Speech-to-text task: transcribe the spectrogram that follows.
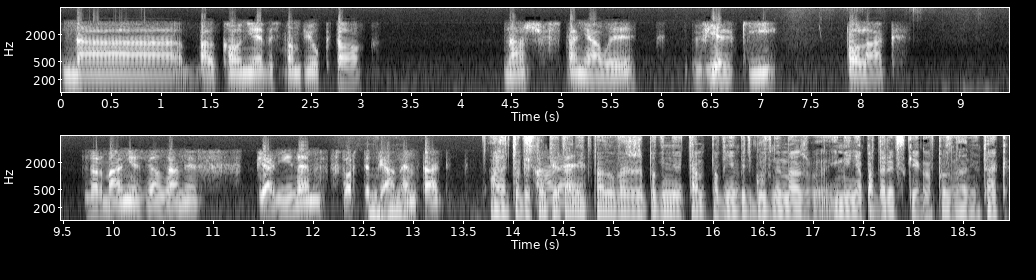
na balkonie wystąpił kto? Nasz wspaniały, wielki Polak, normalnie związany z pianinem, z fortepianem, tak? Ale to wystąpił Ale- tam i pan uważa, że powinny, tam powinien być główny marsz imienia Paderewskiego w Poznaniu, tak?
